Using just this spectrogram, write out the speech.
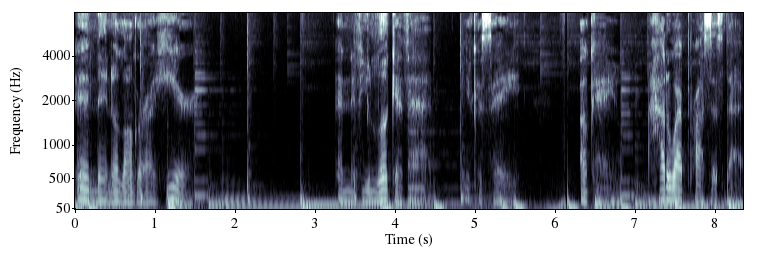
and they no longer are here. And if you look at that, you could say, okay, how do I process that?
